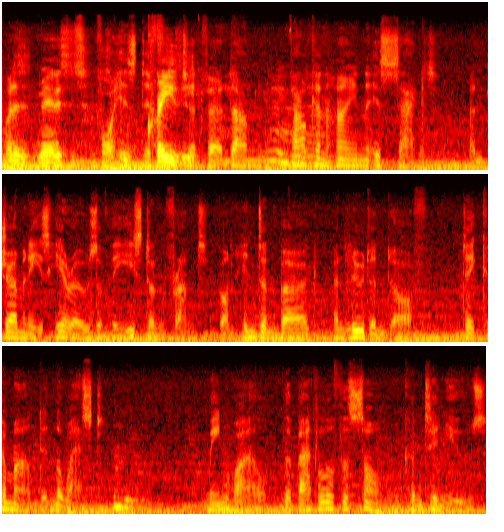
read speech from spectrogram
What is it, man? This is For his defeat Crazy. at Verdun, Mm. Falkenhayn is sacked, and Germany's heroes of the Eastern Front, von Hindenburg and Ludendorff, take command in the west. Mhm. Meanwhile, the Battle of the Somme continues.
